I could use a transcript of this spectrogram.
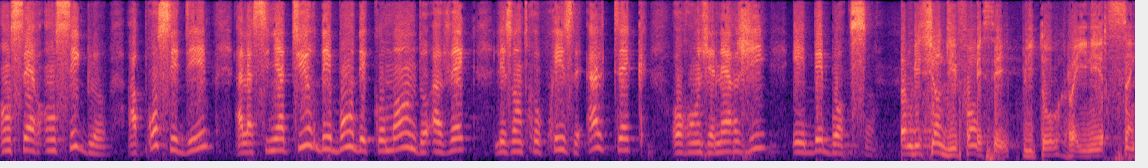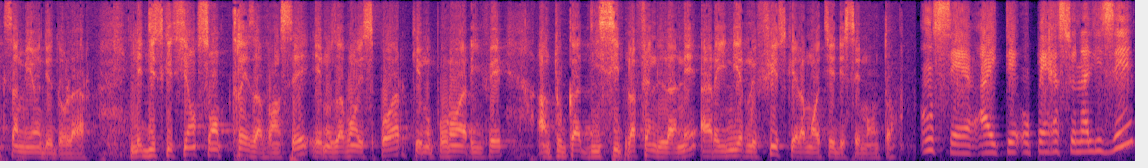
en sert en sigle, a procédé à la signature des bons de commande avec les entreprises Altec, Orange Energy et B-Box. L'ambition du fonds, c'est plutôt réunir 500 millions de dollars. Les discussions sont très avancées et nous avons espoir que nous pourrons arriver, en tout cas d'ici la fin de l'année, à réunir le fisc et la moitié de ces montants. ANSER a été opérationnalisé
